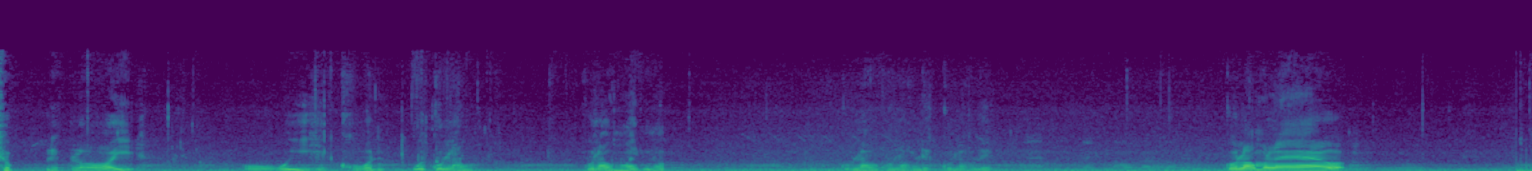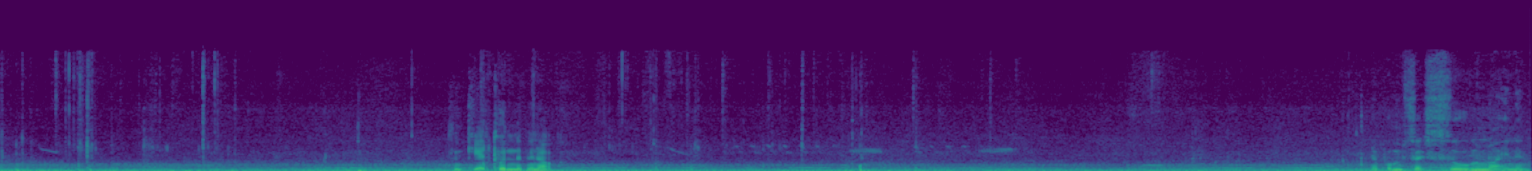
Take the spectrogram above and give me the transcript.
ชุบเรียบร้อย โอ้ยเห็ดโคนอุ้ยกูเล่ากูเล่าหน่อยพี่น้องกูเล่ากูเล่าเล็กกูเล่าเล็กกูเล่ามาแล้ว สัง เกตทุนนะพี่น้องเดี๋ยวผมใส่ซูมหน่อยหนึ่ง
